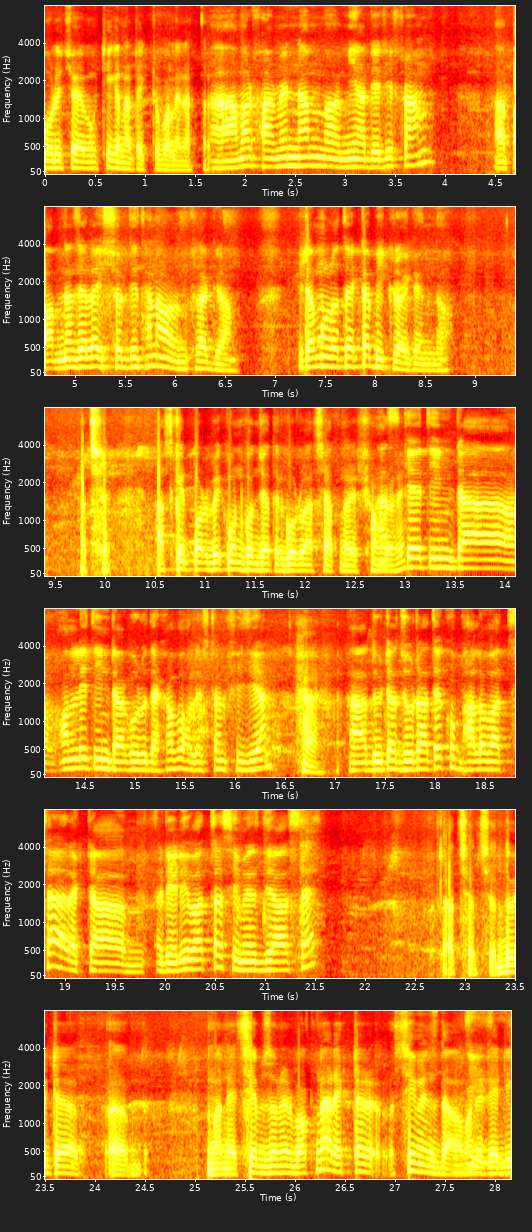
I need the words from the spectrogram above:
পরিচয় এবং ঠিকানাটা একটু বলেন আপনার। আমার ফার্মের নাম মিয়া ডেরি ফার্ম। পাবনা জেলা ঈশ্বরদী থানা অরণখোলা গ্রাম। এটা মূলত একটা বিক্রয় কেন্দ্র। আচ্ছা আজকের পর্বে কোন কোন জাতের গরু আছে আপনার সংগ্রহে? আজকে তিনটা অনলি তিনটা গরু দেখাবো হলস্টান ফিজিয়ান হ্যাঁ। দুইটা জোড়াতে খুব ভালো বাচ্চা আর একটা রেডি বাচ্চা সিমেন্স দেওয়া আছে। আচ্ছা আচ্ছা দুইটা মানে সেফ জোনের বকনা আর একটা সিমেন্স দাও মানে রেডি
